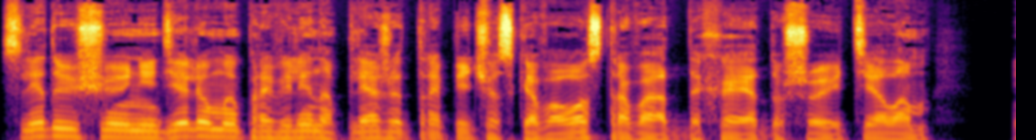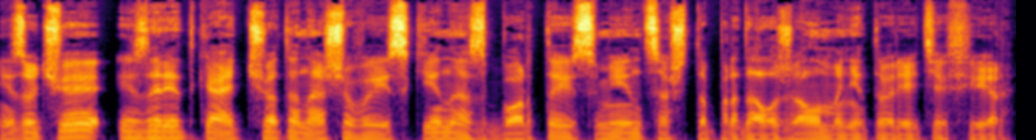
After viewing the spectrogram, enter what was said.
Следующую неделю мы провели на пляже тропического острова, отдыхая душой и телом, изучая изредка отчеты нашего эскина с борта эсминца, что продолжал мониторить эфир.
